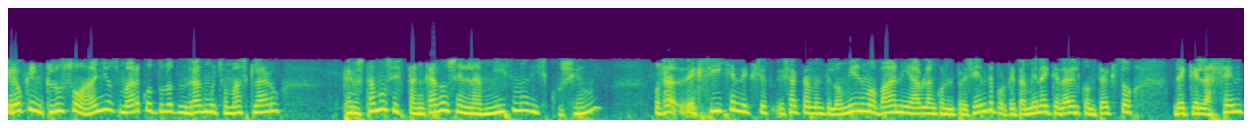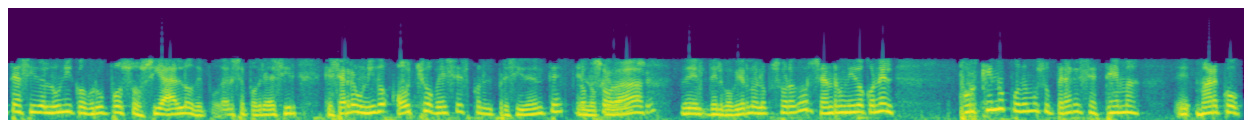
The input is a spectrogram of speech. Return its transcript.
creo que incluso años, Marco, tú lo tendrás mucho más claro, pero estamos estancados en la misma discusión. O sea, exigen exactamente lo mismo, van y hablan con el presidente, porque también hay que dar el contexto de que la CENTE ha sido el único grupo social o de poder, se podría decir, que se ha reunido ocho veces con el presidente en lo que va del, gobierno del observador, se han reunido con él. ¿Por qué no podemos superar ese tema? Eh, Marco,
